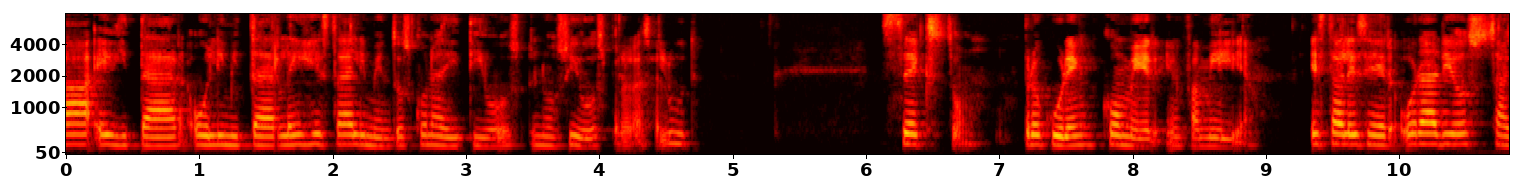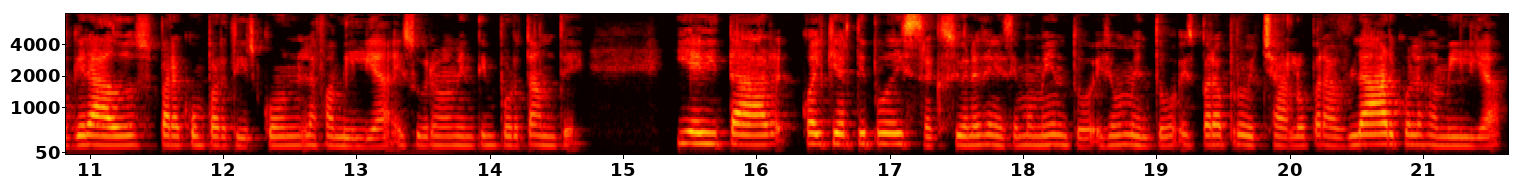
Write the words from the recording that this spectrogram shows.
a evitar o limitar la ingesta de alimentos con aditivos nocivos para la salud. Sexto, procuren comer en familia. Establecer horarios sagrados para compartir con la familia es supremamente importante y evitar cualquier tipo de distracciones en ese momento. Ese momento es para aprovecharlo para hablar con la familia,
